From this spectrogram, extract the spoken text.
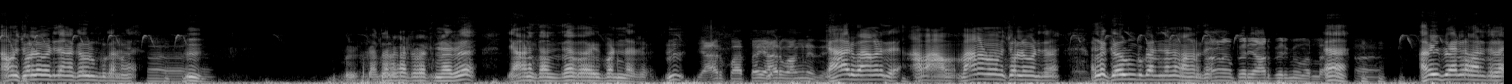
அவனை சொல்ல வேண்டியதானே கவர்மெண்ட்காரங்க ஆ. ம். சந்தன கட்ட வெட்டினாரு யானை தந்தை தான் இது பண்ணாரு. ம். யார் பார்த்தா யார் வாங்கினது? யார் வாங்கினது? அவன் வாங்கணும்னு சொல்ல வேண்டியதானே. எல்லாம் கவர்மெண்ட்காரன் தானே வாங்கினது. வாங்கின பேர் யார் பேருமே வரல. அவங்க பேர்லாம் வரதில்ல.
